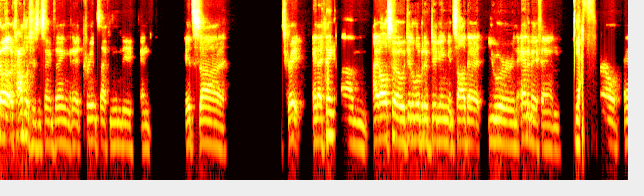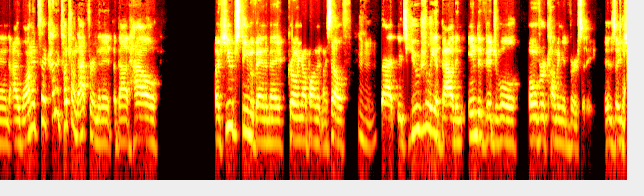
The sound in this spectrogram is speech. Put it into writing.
accomplishes the same thing and it creates that community and it's uh it's great. And i think um i also did a little bit of digging and saw that you were an anime fan. Yes. And I wanted to kind of touch on that for a minute about how a huge theme of anime, growing up on it myself, hmm that it's usually about an individual overcoming adversity. Is a Yes.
